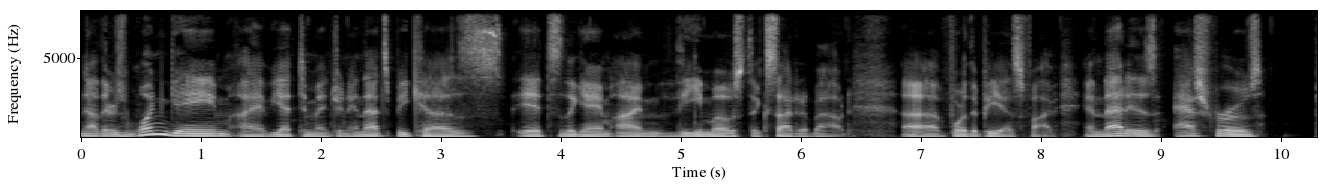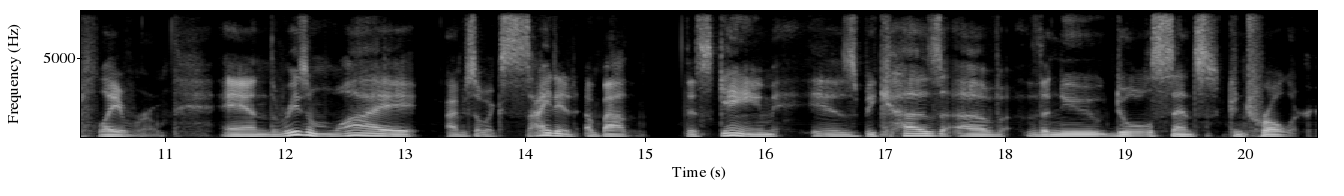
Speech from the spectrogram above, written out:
Now, there's one game I have yet to mention, and that's because it's the game I'm the most excited about uh, for the PS5, and that is Astro's Playroom. And the reason why I'm so excited about this game is because of the new DualSense controller.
